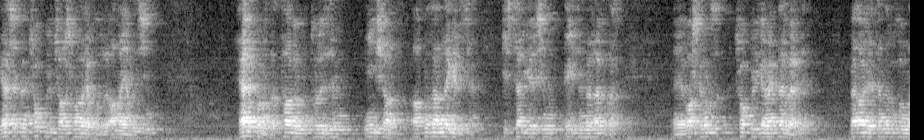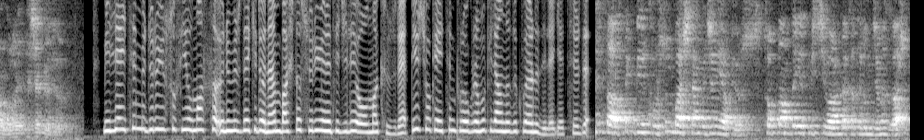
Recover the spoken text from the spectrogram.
gerçekten çok büyük çalışmalar yapıldı Alanya'mız için. Her konuda tarım, turizm, inşaat, aklınıza ne gelirse, kişisel gelişim eğitimlerine kadar e, başkanımız çok büyük emekler verdi. Ben ayrıca de bu konudan dolayı teşekkür ediyorum. Milli Eğitim Müdürü Yusuf Yılmaz ise önümüzdeki dönem başta sürü yöneticiliği olmak üzere birçok eğitim programı planladıklarını dile getirdi. 8 saatlik bir kursun başlangıcını yapıyoruz. Toplamda 70 civarında katılımcımız var.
